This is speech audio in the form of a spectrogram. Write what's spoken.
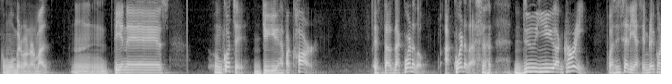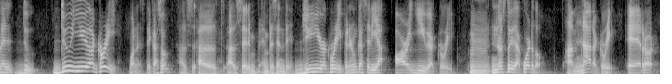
como un verbo normal. Mm, ¿Tienes un coche? Do you have a car? ¿Estás de acuerdo? ¿Acuerdas? Do you agree? Pues así sería siempre con el do. Do you agree? Bueno, en este caso, al, ser en, presente. Do you agree? Pero nunca sería are you agree. Mm, no estoy de acuerdo. I'm not agree. Error.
